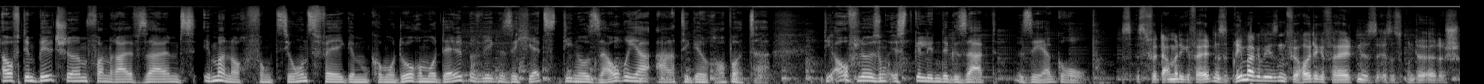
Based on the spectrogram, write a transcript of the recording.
Auf dem Bildschirm von Ralf Salms immer noch funktionsfähigem Commodore-Modell bewegen sich jetzt dinosaurierartige Roboter. Die Auflösung ist gelinde gesagt sehr grob. Es ist für damalige Verhältnisse prima gewesen, für heutige Verhältnisse ist es unterirdisch.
